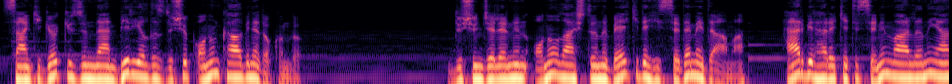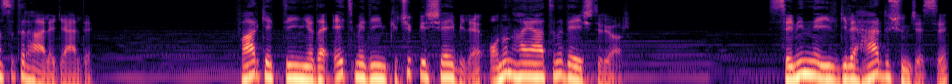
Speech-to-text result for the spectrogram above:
sanki gökyüzünden bir yıldız düşüp onun kalbine dokundu. Düşüncelerinin ona ulaştığını belki de hissedemedi ama, her bir hareketi senin varlığını yansıtır hale geldi. Fark ettiğin ya da etmediğin küçük bir şey bile onun hayatını değiştiriyor. Seninle ilgili her düşüncesi,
